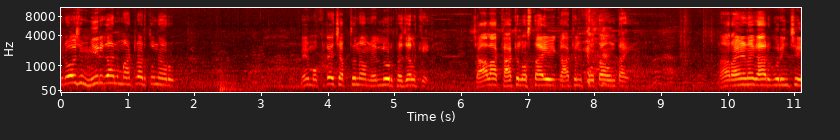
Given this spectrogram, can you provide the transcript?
ఈరోజు మీరు కానీ మాట్లాడుతున్నారు. మేము ఒకటే చెప్తున్నాం నెల్లూరు ప్రజలకి. చాలా కాకిలు వస్తాయి కాకిలు పోతూ ఉంటాయి. నారాయణ గారి గురించి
